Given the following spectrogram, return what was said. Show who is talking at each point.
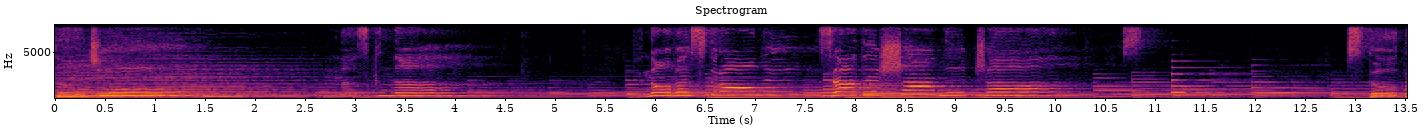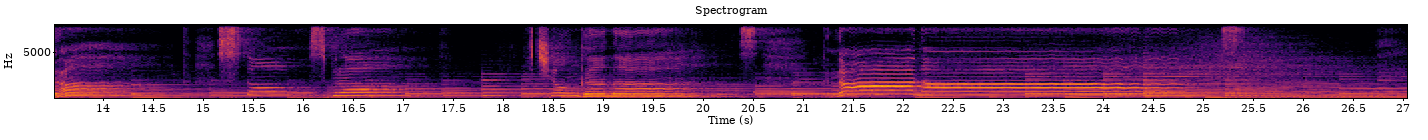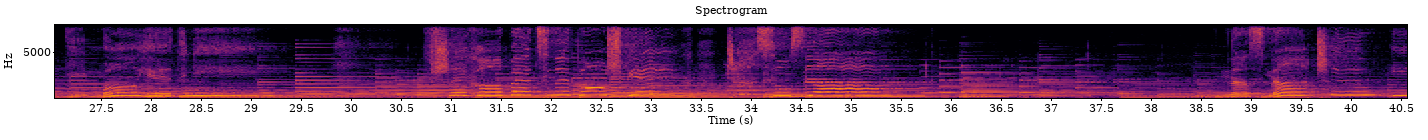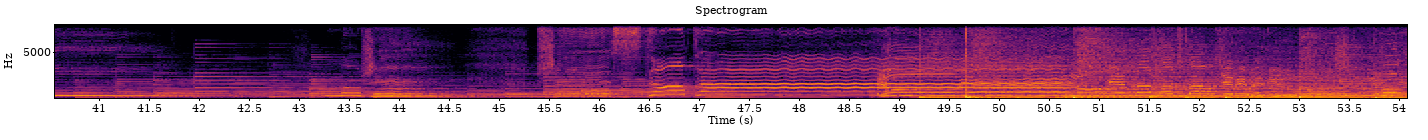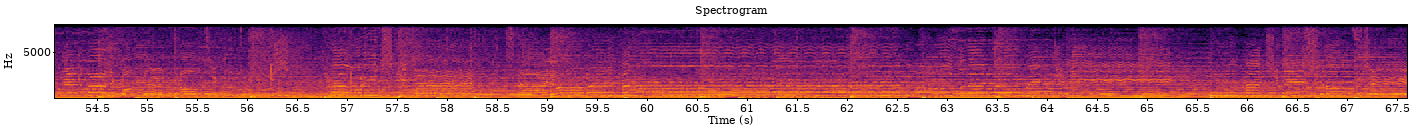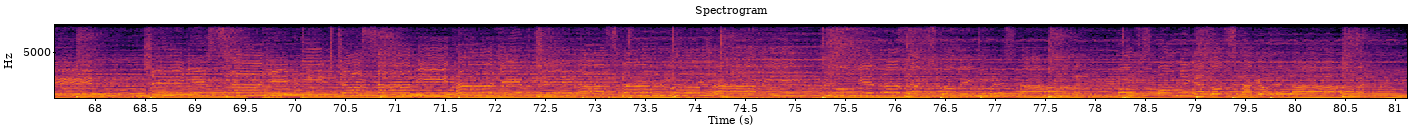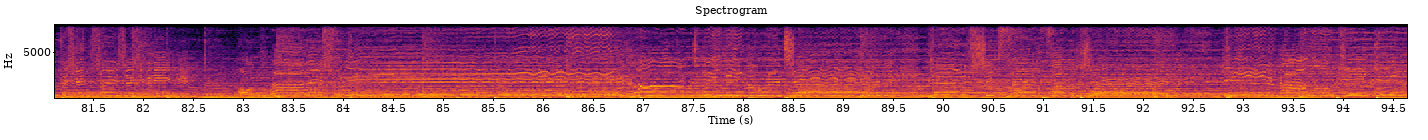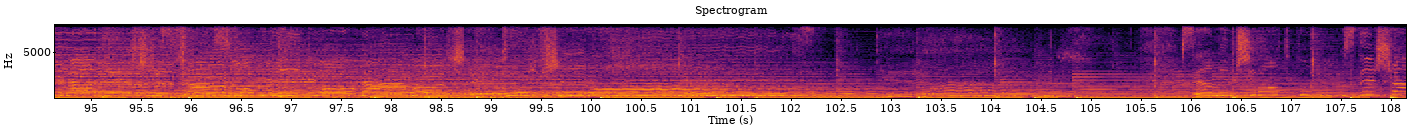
Speaker 1: dzień nas gna w nowe strony zadyszany czas. Sto dat, sto spraw wciąga nas, wszechobecny pośpiech czasu znak. Naznaczył i może środku zdyszam.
